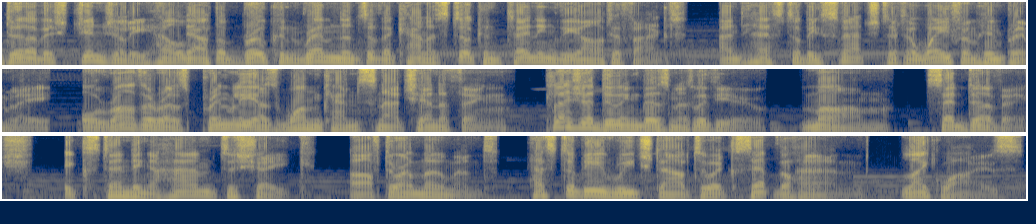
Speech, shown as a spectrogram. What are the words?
Dervish gingerly held out the broken remnants of the canister containing the artifact, and Hestaby snatched it away from him primly, or rather as primly as one can snatch anything. Pleasure doing business with you, mom, said Dervish, extending a hand to shake. After a moment, Hestaby reached out to accept the hand. Likewise,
